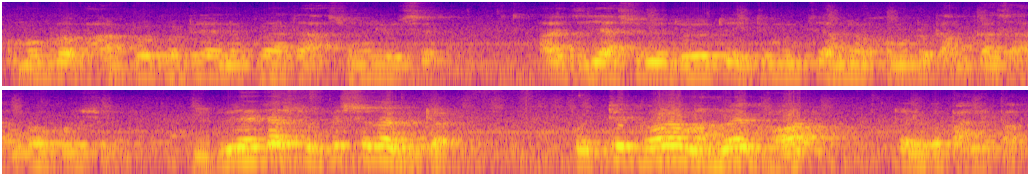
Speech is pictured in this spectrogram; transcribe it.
সমগ্ৰ ভাৰতবৰ্ষতে এনেকুৱা এটা আঁচনি লৈছে। আৰু যি আঁচনিৰ জৰিয়তে ইতিমধ্যে আমি অসমতো কাম কাজ আৰম্ভ কৰিছোঁ। দুহেজাৰ চৌব্বিছ চনৰ ভিতৰত প্ৰত্যেক ঘৰৰ মানুহে ঘৰত তেওঁলোকে পানী পাব।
